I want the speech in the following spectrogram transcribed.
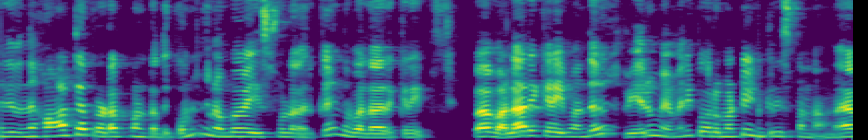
இது வந்து ஹார்ட்டை ப்ரொடக்ட் பண்ணுறதுக்கும் ரொம்பவே யூஸ்ஃபுல்லாக இருக்குது இந்த வல்லாரிக்கரை இப்போ வல்லாரிக்கரை வந்து வெறும் மெமரி பவரை மட்டும் இன்க்ரீஸ் பண்ணாமல்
